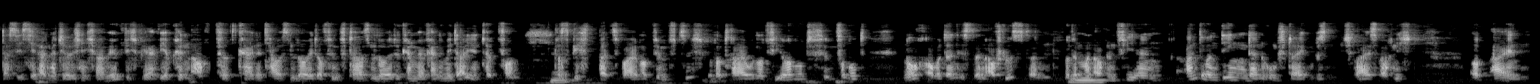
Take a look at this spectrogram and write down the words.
Das ist ja natürlich nicht mehr möglich. Wir können auch für keine 1000 Leute oder 5000 Leute können wir keine Medaillen töpfern. Ja. Das geht bei 250 oder 300, 400, 500 noch, aber dann ist dann auf Schluss, dann würde man auch in vielen anderen Dingen dann umsteigen müssen. Ich weiß auch nicht, ob ein,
